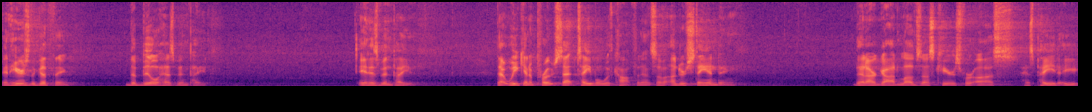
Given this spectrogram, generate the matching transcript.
And here's the good thing the bill has been paid it has been paid. That we can approach that table with confidence of understanding that our God loves us, cares for us, has paid a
